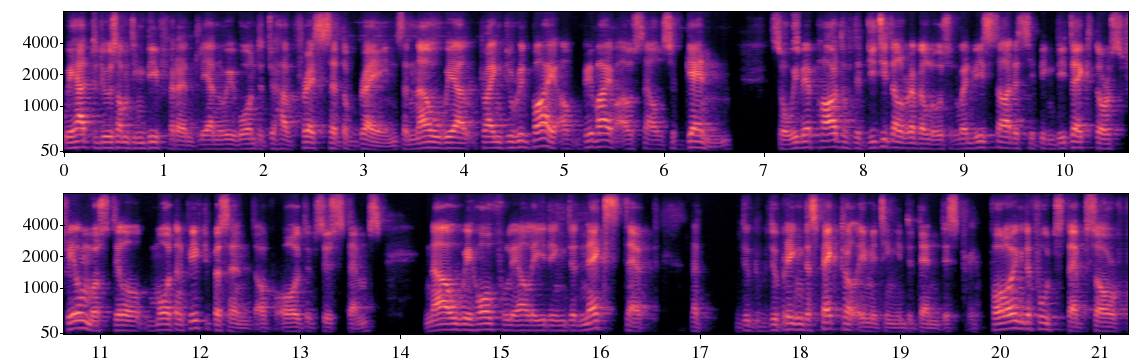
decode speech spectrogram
we had to do something differently, and we wanted to have fresh set of brains. And now we are trying to revive revive ourselves again. So we were part of the digital revolution when we started shipping detectors. Film was still more than fifty percent of all the systems. Now we hopefully are leading the next step to, to bring the spectral imaging into dentistry, following the footsteps of,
